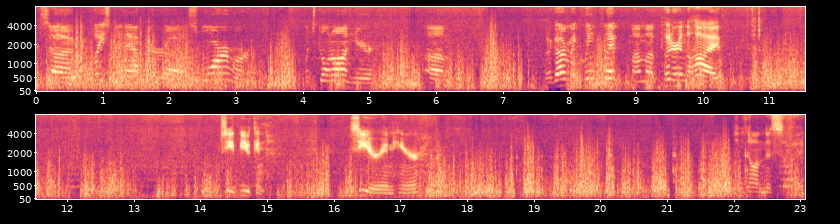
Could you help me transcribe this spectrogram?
it's uh, replacement after uh, swarm or what's going on here. Um, but I got her my queen clip. I'm to put her in the hive. See if you can see her in here. She's on this side.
